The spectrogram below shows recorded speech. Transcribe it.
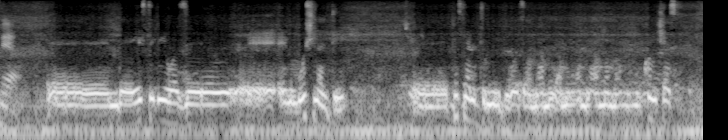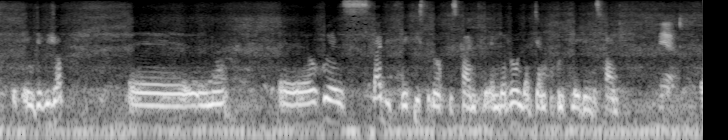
Yeah, and uh, yesterday was uh, an emotional day. Uh, personally, to me, because I'm, I'm, I'm, I'm, I'm, I'm, a conscious individual, uh, who has studied the history of this country and the role that young people played in this country. yeah, Uh,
